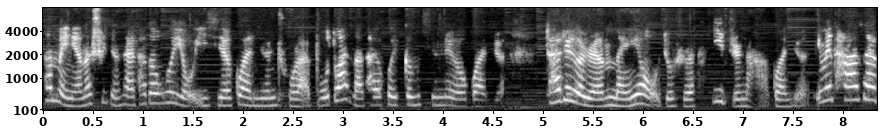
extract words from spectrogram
他每年的世锦赛，他都会有一些冠军出来，不断的他会更新这个冠军。他这个人没有就是一直拿冠军，因为他在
